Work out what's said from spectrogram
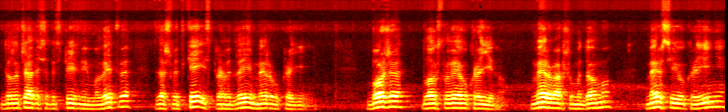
долучатися до спільної молитви за швидкий і справедливий мир в Україні. Боже, благослови Україну. Мир вашому дому, мир всій Україні,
